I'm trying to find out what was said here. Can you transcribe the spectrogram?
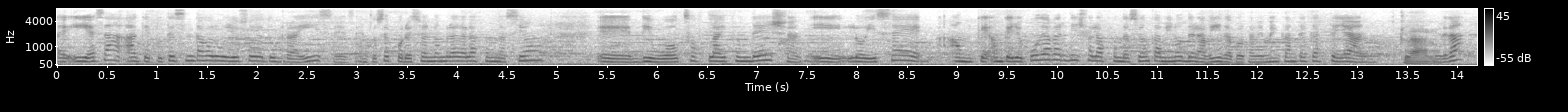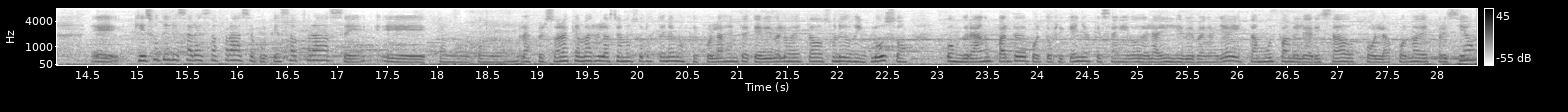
Eh, Y esa a que tú te sientas orgulloso de tus raíces. Entonces, por eso el nombre de la fundación, eh, The Walks of Life Foundation. Y lo hice, aunque, aunque yo pude haber dicho la Fundación Caminos de la Vida, porque a mí me encanta el castellano, Claro. ¿verdad? Eh, quise utilizar esa frase porque esa frase, eh, con, las personas que más relación nosotros tenemos, que es con la gente que vive en los Estados Unidos, incluso con gran parte de puertorriqueños que se han ido de la isla y viven allá y están muy familiarizados con la forma de expresión.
